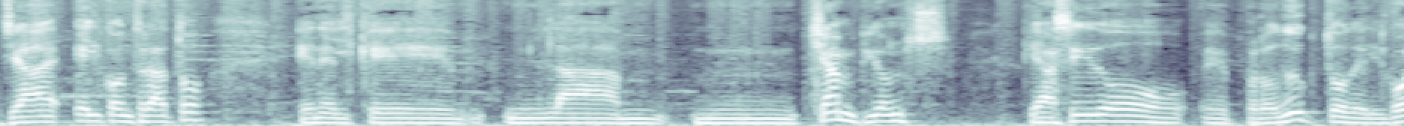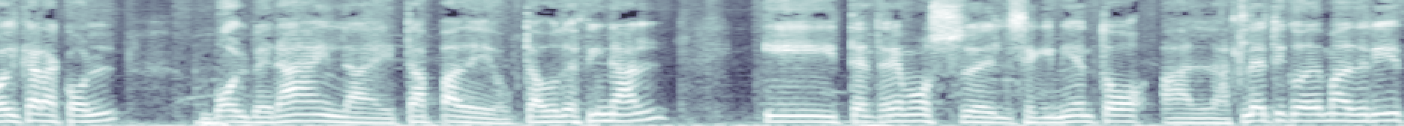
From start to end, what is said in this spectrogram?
ya el contrato en el que la mm, Champions, que ha sido eh, producto del Gol Caracol, volverá en la etapa de octavos de final y tendremos el seguimiento al Atlético de Madrid,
